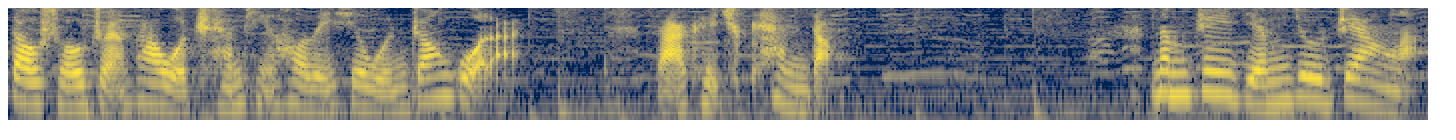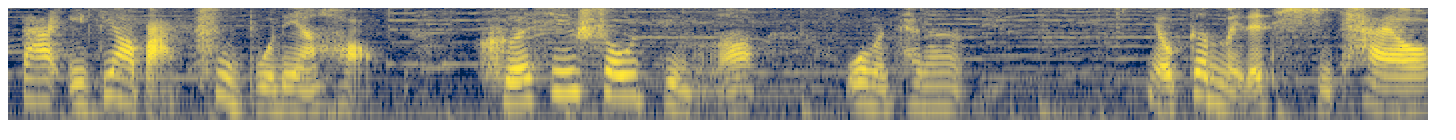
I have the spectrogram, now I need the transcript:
到时候转发我产品号的一些文章过来，大家可以去看到。那么这一节目就是这样了，大家一定要把腹部练好，核心收紧了，我们才能有更美的体态哦。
